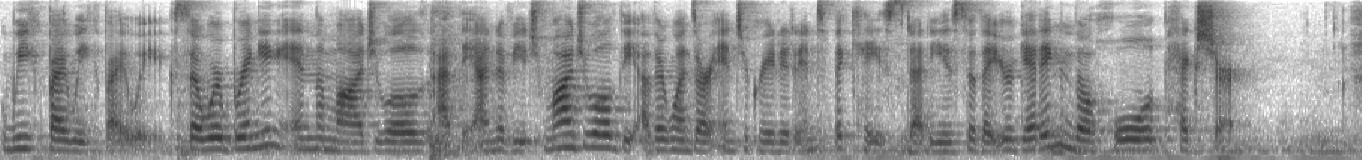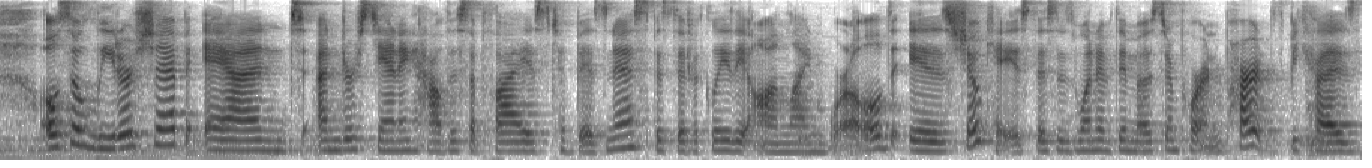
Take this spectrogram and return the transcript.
week by week by week. So we're bringing in the modules at the end of each module. The other ones are integrated into the case studies so that you're getting the whole picture. Also, leadership and understanding how this applies to business, specifically the online world, is showcased. This is one of the most important parts because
